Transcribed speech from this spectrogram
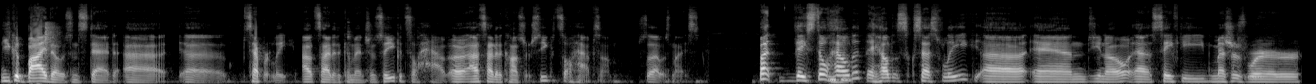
you could buy those instead uh, uh, separately outside of the convention, so you could still have uh, outside of the concert, so you could still have some. So that was nice. But they still held it. They held it successfully, uh, and you know, uh, safety measures were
